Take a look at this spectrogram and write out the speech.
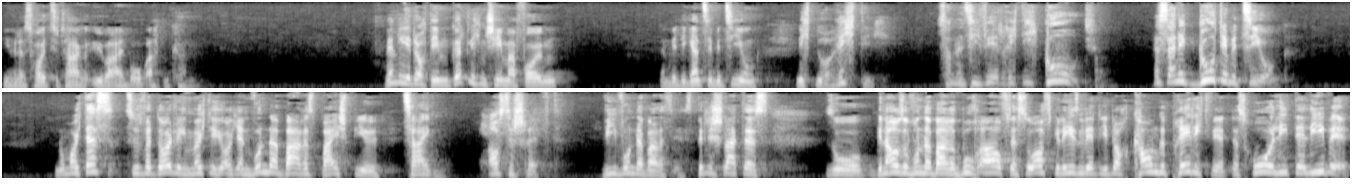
wie wir das heutzutage überall beobachten können. Wenn wir jedoch dem göttlichen Schema folgen, dann wird die ganze Beziehung nicht nur richtig, sondern sie wird richtig gut. Das ist eine gute Beziehung. Und um euch das zu verdeutlichen, möchte ich euch ein wunderbares Beispiel zeigen aus der Schrift. Wie wunderbar das ist. Bitte schlagt das so genauso wunderbare Buch auf, das so oft gelesen wird, jedoch kaum gepredigt wird. Das hohe Lied der Liebe.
